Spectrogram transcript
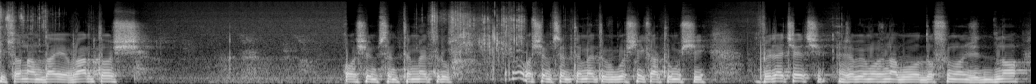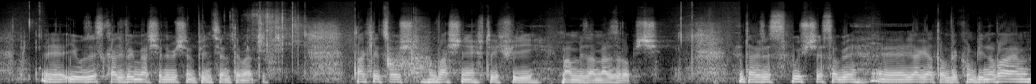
I to nam daje wartość 8 cm. 8 cm głośnika tu musi wylecieć, żeby można było dosunąć dno y, i uzyskać wymiar 75 cm. Takie coś właśnie w tej chwili mamy zamiar zrobić. Także spójrzcie sobie, y, jak ja to wykombinowałem,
